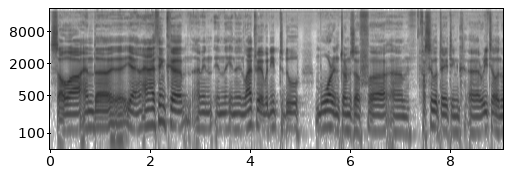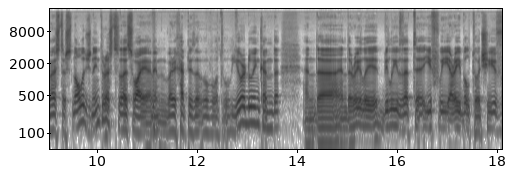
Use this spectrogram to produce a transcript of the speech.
So uh, and uh, yeah, and I think uh, I mean in, in, in Latvia we need to do more in terms of um, facilitating retail investors' knowledge and interest. So that's why I am very happy with what you are doing and and and I really believe that if we are able to achieve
